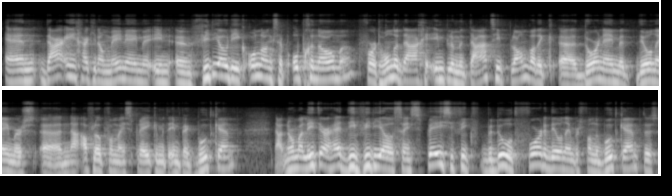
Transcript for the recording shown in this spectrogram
En daarin ga ik je dan meenemen in een video die ik onlangs heb opgenomen voor het 100 dagen implementatieplan, wat ik uh, doorneem met deelnemers uh, na afloop van mijn spreken met Impact Bootcamp. Nou, normaliter, hè, die video's zijn specifiek bedoeld voor de deelnemers van de bootcamp. Dus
